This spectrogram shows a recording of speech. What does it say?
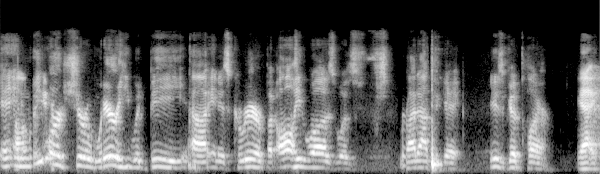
and, and we weren't sure where he would be uh, in his career, but all he was was right out the gate. He's a good player. Yeah,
